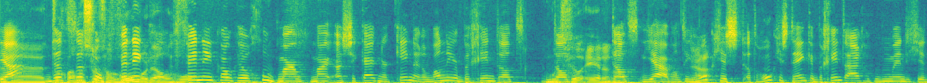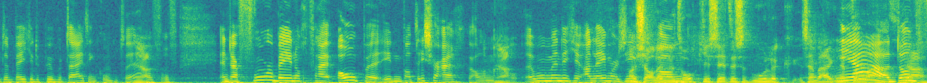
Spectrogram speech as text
ja, toch dat, wel dat een soort klopt. Vind ik, vind ik ook heel goed. Maar, maar als je kijkt naar kinderen, wanneer begint dat... Moet dat, veel eerder dat, Ja, want die Ja. hokjes, dat hokjesdenken begint eigenlijk op het moment dat je een beetje de puberteit in komt. Hè? Ja. Of, of, en daarvoor ben je nog vrij open in wat is er eigenlijk allemaal. Ja. Op het moment dat je alleen maar ziet Als je al in het hokje zit, is het moeilijk. Zijn we eigenlijk net te ja, laat. dan ja.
